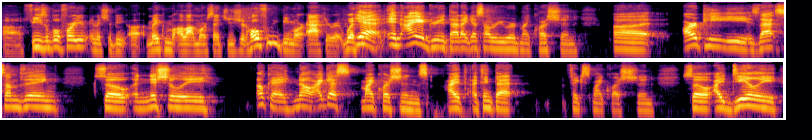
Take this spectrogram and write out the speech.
uh, feasible for you, and it should be uh, make a lot more sense. You should hopefully be more accurate with. Yeah, it. and I agree with that. I guess I'll reword my question. Uh, RPE is that something? So initially, okay, no, I guess my questions. I I think that fixed my question. So ideally,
